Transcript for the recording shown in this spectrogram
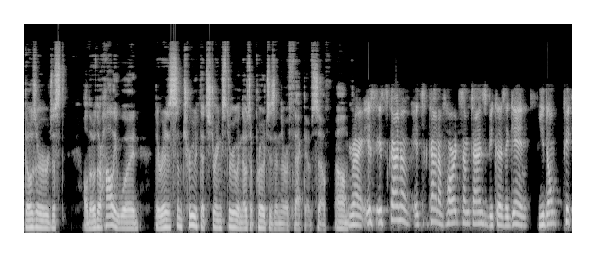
Those are just, although they're Hollywood, there is some truth that strings through in those approaches and they're effective. So, um, right. It's, it's kind of, it's kind of hard sometimes because again, you don't pick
